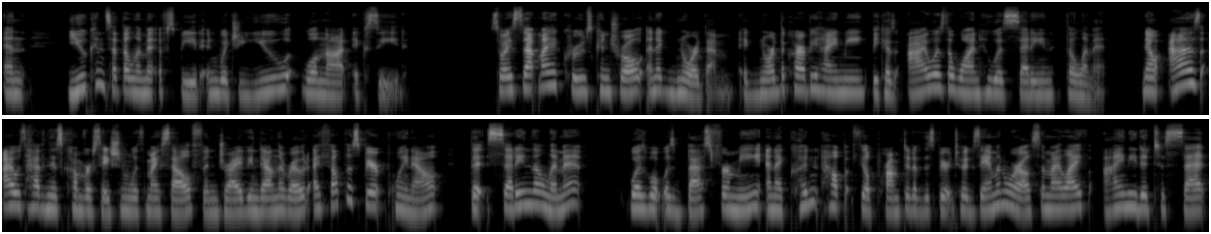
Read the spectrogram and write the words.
and you can set the limit of speed in which you will not exceed. So I set my cruise control and ignored them, ignored the car behind me because I was the one who was setting the limit. Now, as I was having this conversation with myself and driving down the road, I felt the Spirit point out that setting the limit was what was best for me. And I couldn't help but feel prompted of the Spirit to examine where else in my life I needed to set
